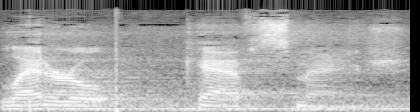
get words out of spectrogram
lateral calf smash.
